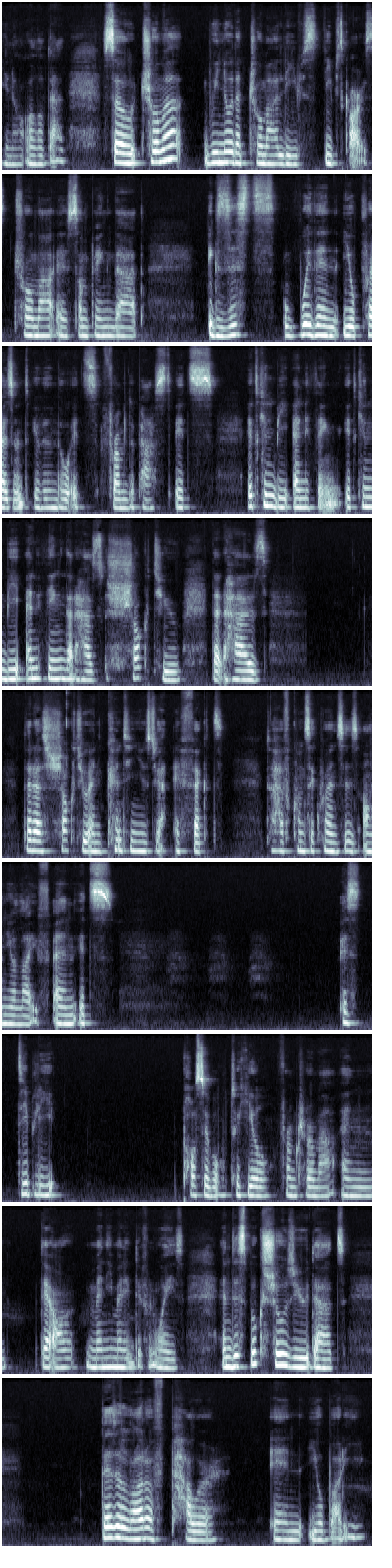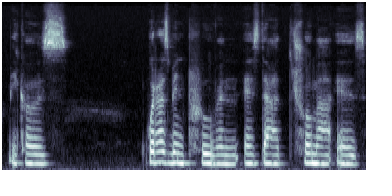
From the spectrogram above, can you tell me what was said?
you know all of that so trauma we know that trauma leaves deep scars. Trauma is something that exists within your present even though it's from the past. It's it can be anything. It can be anything that has shocked you that has that has shocked you and continues to affect to have consequences on your life. And it's is deeply possible to heal from trauma and there are many many different ways. And this book shows you that there's a lot of power in your body because what has been proven is that trauma is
